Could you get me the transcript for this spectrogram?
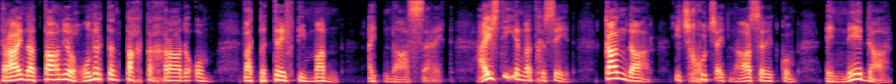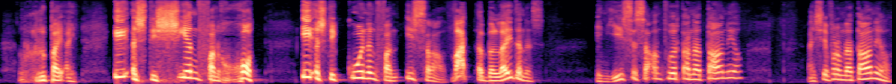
draai Nathanael 180 grade om wat betref die man uit Nasaret. Hy's die een wat gesê het, kan daar iets goeds uit Nasaret kom en net daar roep hy uit: U is die seun van God. U is die koning van Israel. Wat 'n belydenis. En Jesus se antwoord aan Nathanael, hy sê vir hom Nathanael,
